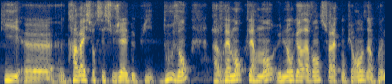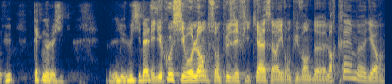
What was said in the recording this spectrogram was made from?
qui euh, travaille sur ces sujets depuis 12 ans, a vraiment clairement une longueur d'avance sur la concurrence d'un point de vue technologique. Lucibel. Et du coup, si vos lampes sont plus efficaces, alors ils vont plus vendre leur crème, Dior?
